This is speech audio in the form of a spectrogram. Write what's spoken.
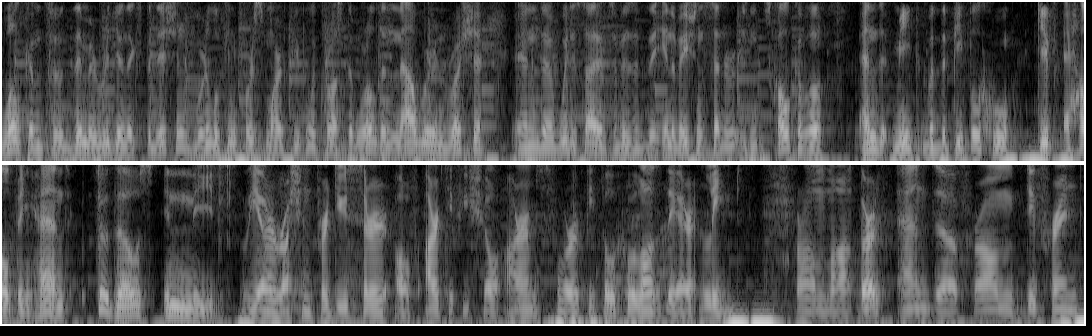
welcome to the Meridian Expedition. We're looking for smart people across the world, and now we're in Russia. And uh, we decided to visit the Innovation Center in Skolkovo and meet with the people who give a helping hand to those in need. We are a Russian producer of artificial arms for people who lost their limbs from uh, birth and uh, from different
